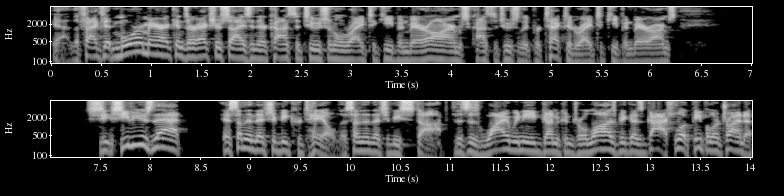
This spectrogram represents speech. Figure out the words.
Yeah, the fact that more Americans are exercising their constitutional right to keep and bear arms, constitutionally protected right to keep and bear arms, she, she views that as something that should be curtailed, as something that should be stopped. This is why we need gun control laws because, gosh, look, people are trying to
